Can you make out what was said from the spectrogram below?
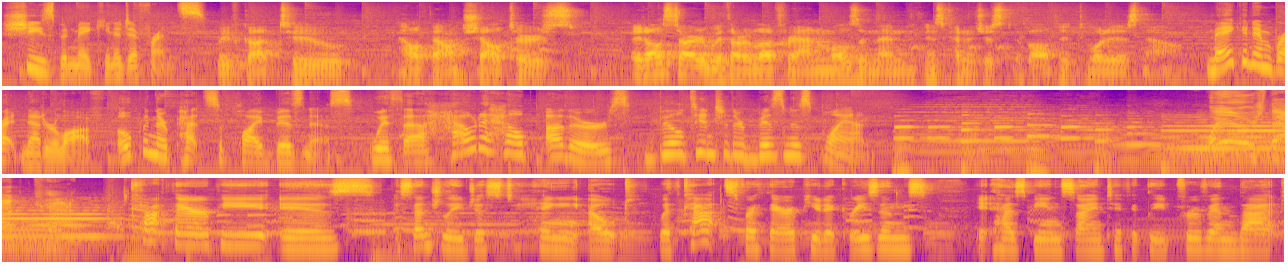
she's been making a difference. We've got to help out shelters. It all started with our love for animals and then it's kind of just evolved into what it is now. Megan and Brett Netterloff opened their pet supply business with a how to help others built into their business plan. Where's that cat? Cat therapy is essentially just hanging out with cats for therapeutic reasons. It has been scientifically proven that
